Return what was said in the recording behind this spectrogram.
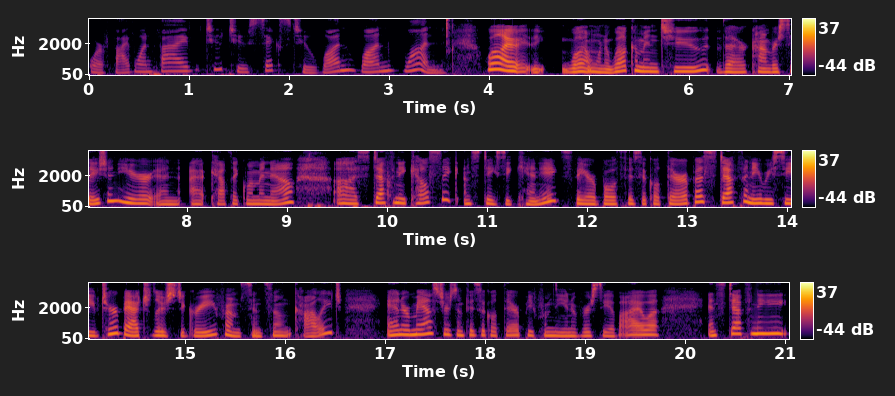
or 515-226-2111. Well, I well, I want to welcome into the conversation here and at Catholic Women Now, uh, Stephanie Kelsick and Stacy Kennigs. They are both physical therapists. Stephanie received her bachelor's degree from Simpson College and her master's in physical therapy from the University of Iowa. And Stephanie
